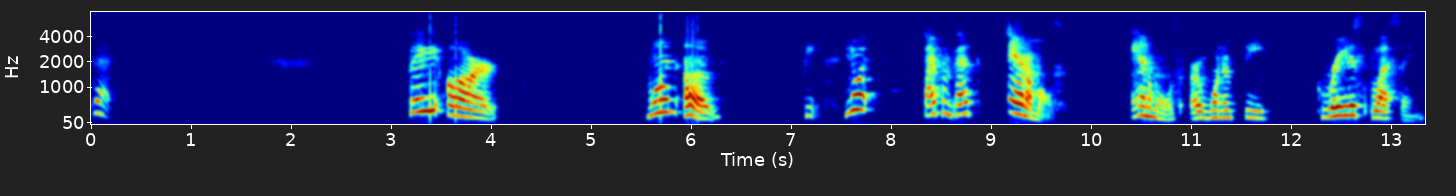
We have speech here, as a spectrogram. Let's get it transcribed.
pets. They are one of the, you know what? Aside from pets, animals. Animals are one of the greatest blessings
